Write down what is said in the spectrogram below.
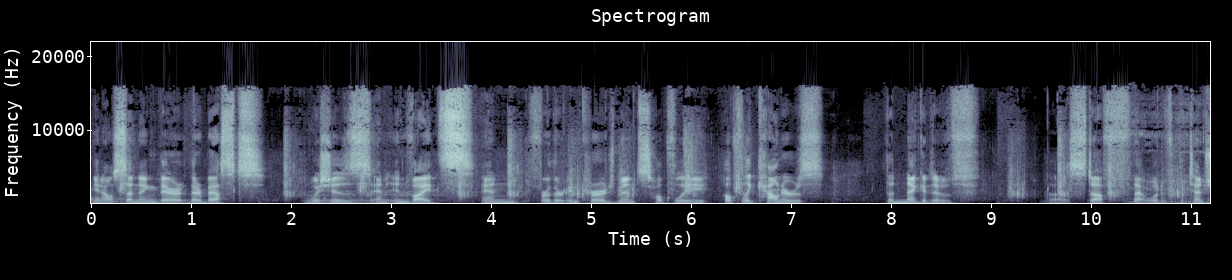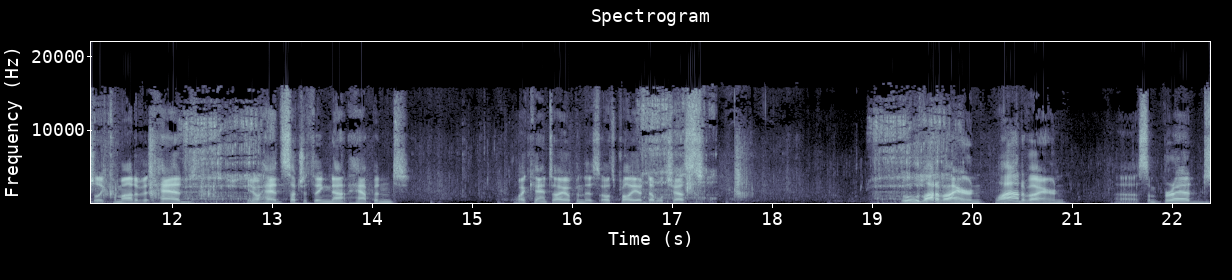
you know, sending their their best wishes and invites and further encouragement hopefully hopefully counters the negative uh, stuff that would have potentially come out of it had you know had such a thing not happened. Why can't i open this? Oh it's probably a double chest. Ooh a lot of iron. A lot of iron. Uh, some bread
